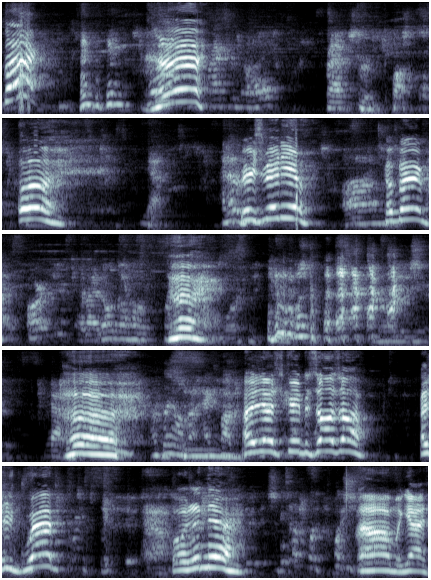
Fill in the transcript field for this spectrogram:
Back! Ah! Fractured buckle. Oh, Yeah. I where's video? Um, Confirm. I started and I don't know how to work. Ah. I'm on the Xbox. I did not scrape the sauce off. I just grabbed what was in there. Oh my god.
